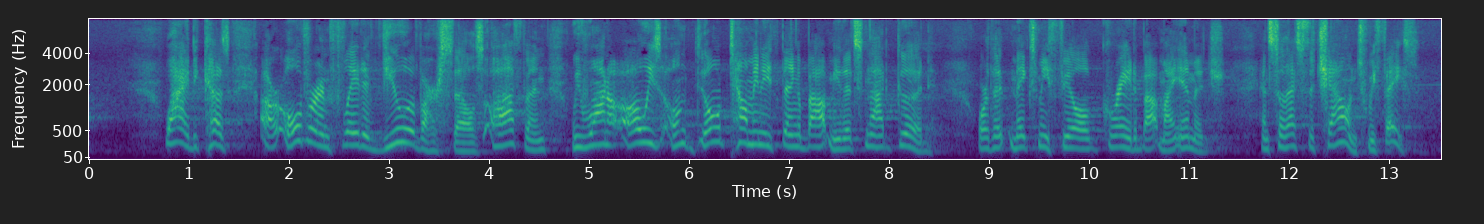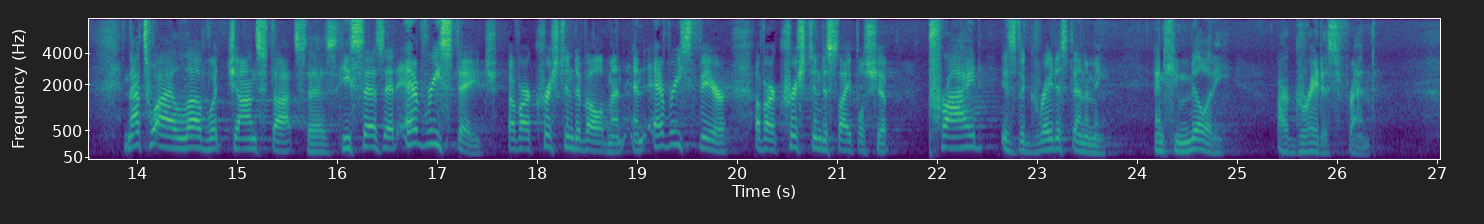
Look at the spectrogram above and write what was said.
Why? Because our overinflated view of ourselves, often we want to always, oh, don't tell me anything about me that's not good or that makes me feel great about my image. And so that's the challenge we face. And that's why I love what John Stott says. He says, at every stage of our Christian development and every sphere of our Christian discipleship, pride is the greatest enemy and humility our greatest friend.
